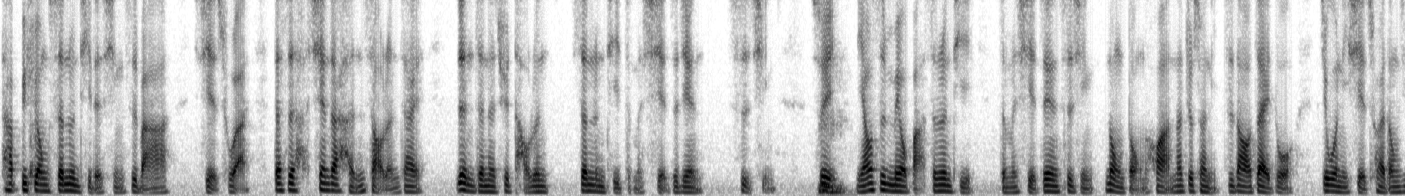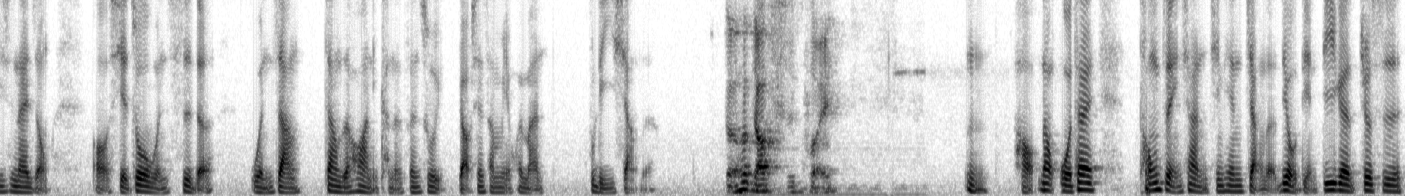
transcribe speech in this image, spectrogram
它必须用申论题的形式把它写出来，但是现在很少人在认真的去讨论申论题怎么写这件事情。所以你要是没有把申论题怎么写这件事情弄懂的话，那就算你知道再多，结果你写出来的东西是那种。哦，写作文式的文章，这样的话，你可能分数表现上面也会蛮不理想的。对，会比较吃亏。嗯，好，那我再统整一下你今天讲的六点。第一个就是，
